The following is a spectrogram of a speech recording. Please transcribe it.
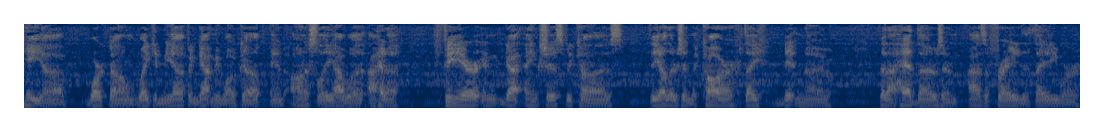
he uh, worked on waking me up and got me woke up and honestly I was I had a fear and got anxious because the others in the car they didn't know that I had those and I was afraid that they were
